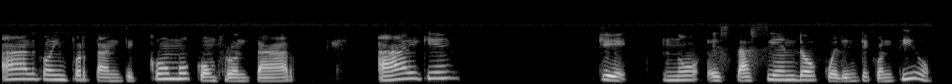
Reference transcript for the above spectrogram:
algo importante, cómo confrontar a alguien que no está siendo coherente contigo.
